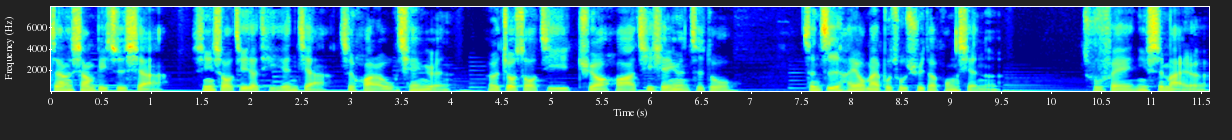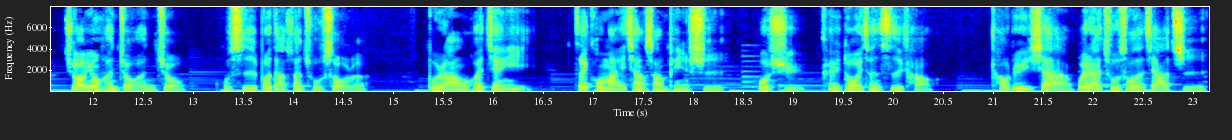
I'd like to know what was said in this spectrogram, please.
这样相比之下，新手机的体验价只花了五千元，而旧手机却要花七千元之多，甚至还有卖不出去的风险呢。除非你是买了就要用很久很久，或是不打算出售了，不然我会建议在购买一项商品时，或许可以多一层思考，考虑一下未来出售的价值。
